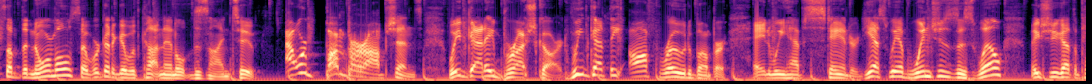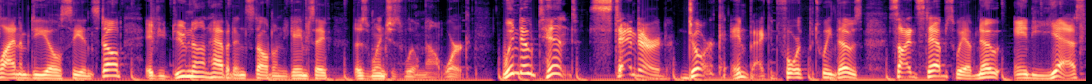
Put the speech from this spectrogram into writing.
something normal. So we're going to go with Continental Design 2 our bumper options. We've got a brush guard, we've got the off-road bumper, and we have standard. Yes, we have winches as well. Make sure you got the Platinum DLC installed. If you do not have it installed on your game save, those winches will not work. Window tint, standard, dark, and back and forth between those. Side steps, we have no and yes.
